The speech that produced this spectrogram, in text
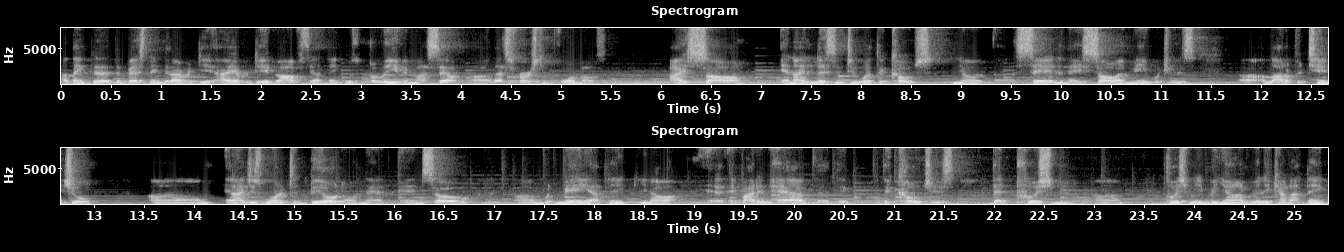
I think the, the best thing that I ever did, I ever did, obviously, I think was believe in myself. Uh, that's first and foremost. I saw and I listened to what the coach, you know, uh, said and they saw in me, which was uh, a lot of potential. Um, and I just wanted to build on that. And so um, with me, I think, you know, if I didn't have the, the the coaches that push me, um, push me beyond really kind of, I think,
